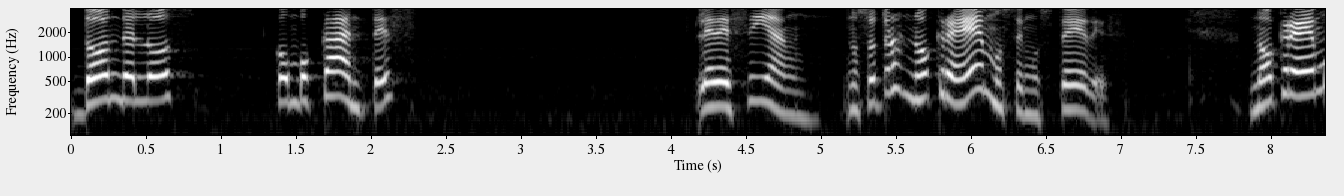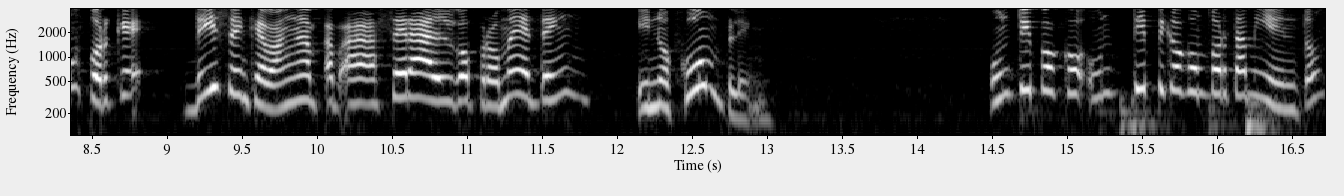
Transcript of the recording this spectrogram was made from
donde los convocantes le decían, nosotros no creemos en ustedes. No creemos porque dicen que van a, hacer algo, prometen y no cumplen. Un, tipo, un típico comportamiento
